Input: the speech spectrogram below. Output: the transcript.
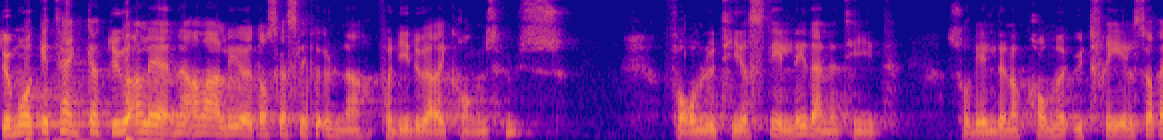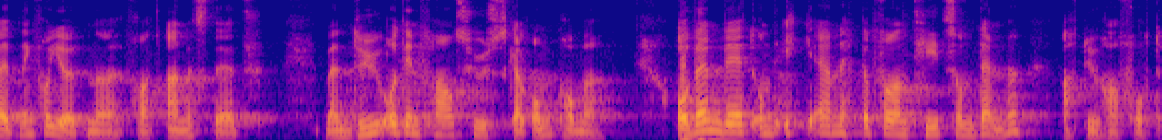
Du må ikke tenke at du alene av alle jøder skal slippe unna fordi du er i kongens hus. For om du tier stille i denne tid, så vil det nok komme utfrielse og redning for jødene fra et annet sted. Men du og din fars hus skal omkomme. Og hvem vet om det ikke er nettopp for en tid som denne at du har fått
